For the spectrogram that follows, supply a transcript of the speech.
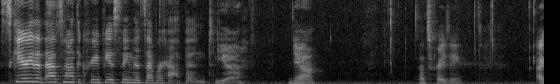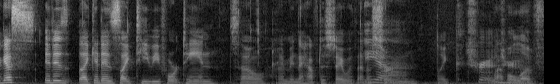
scary. That that's not the creepiest thing that's ever happened. yeah. yeah that's crazy i guess it is like it is like tv 14 so i mean they have to stay within a Yeah. certain like True. level true. of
